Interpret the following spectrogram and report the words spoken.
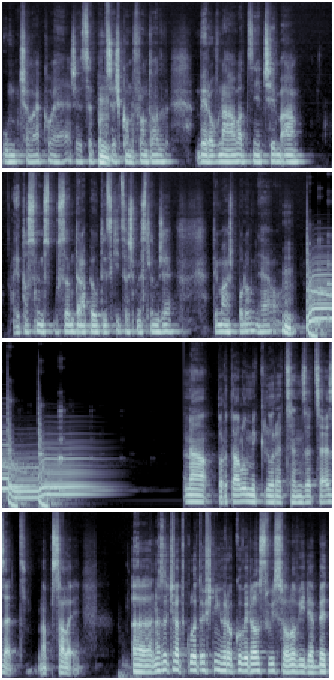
umčo, jako je, že se potřebuješ konfrontovat, vyrovnávat s něčím a je to svým způsobem terapeutický, což myslím, že ty máš podobně. Jo. Hmm. Na portálu mikrorecenze.cz napsali, "Eh, na začátku letošního roku vydal svůj solový debit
